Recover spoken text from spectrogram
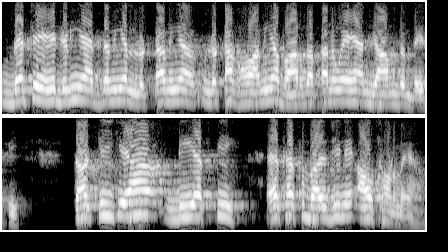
ਵਿੱਚ ਇਹ ਜਿਹੜੀਆਂ ਇਦਾਂ ਦੀਆਂ ਲੁੱਟਾਂ ਦੀਆਂ, ਲੁੱਟਾਂ ਖੋਹਾਂ ਦੀਆਂ ਵਾਰਦਾਤਾਂ ਨੂੰ ਇਹ ਅੰਜਾਮ ਦਿੰਦੇ ਸੀ। ਤਾਂ ਕੀ ਕਿਹਾ ਡੀਐਸਪੀ? ਐਸਐਸ ਬਲ ਜੀ ਨੇ ਆਓ ਸੁਣਦੇ ਹਾਂ।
